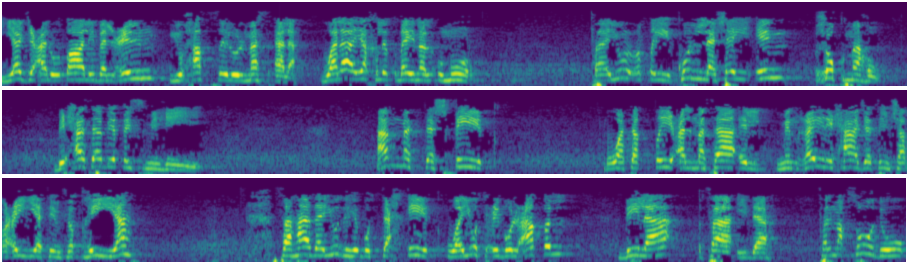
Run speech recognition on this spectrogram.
يجعل طالب العلم يحصل المسألة ولا يخلط بين الأمور فيعطي كل شيء حكمه بحسب قسمه. أما التشقيق وتقطيع المسائل من غير حاجة شرعية فقهية فهذا يذهب التحقيق ويتعب العقل بلا فائدة. فالمقصود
